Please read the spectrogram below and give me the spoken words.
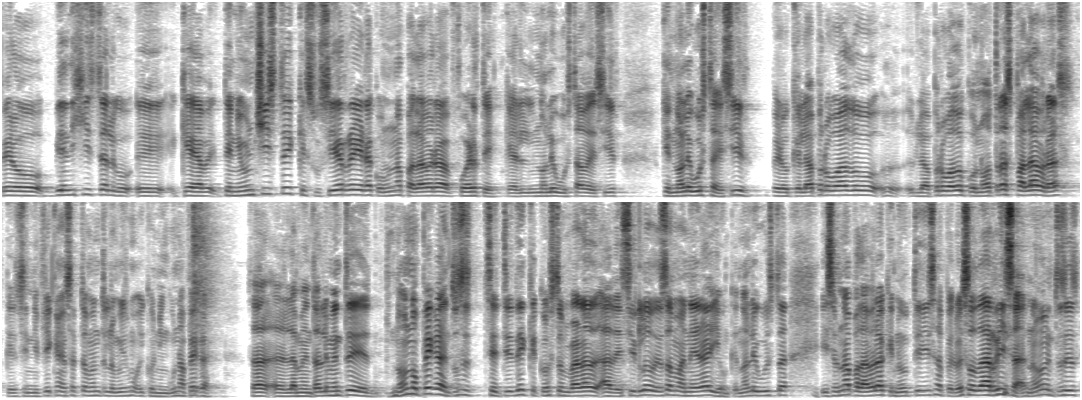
pero bien dijiste algo, eh, que tenía un chiste que su cierre era con una palabra fuerte, que a él no le gustaba decir, que no le gusta decir, pero que lo ha probado, eh, lo ha probado con otras palabras que significan exactamente lo mismo y con ninguna pega. O sea, eh, lamentablemente no, no pega, entonces se tiene que acostumbrar a, decirlo de esa manera y aunque no le gusta, dice una palabra que no utiliza, pero eso da risa, ¿no? Entonces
